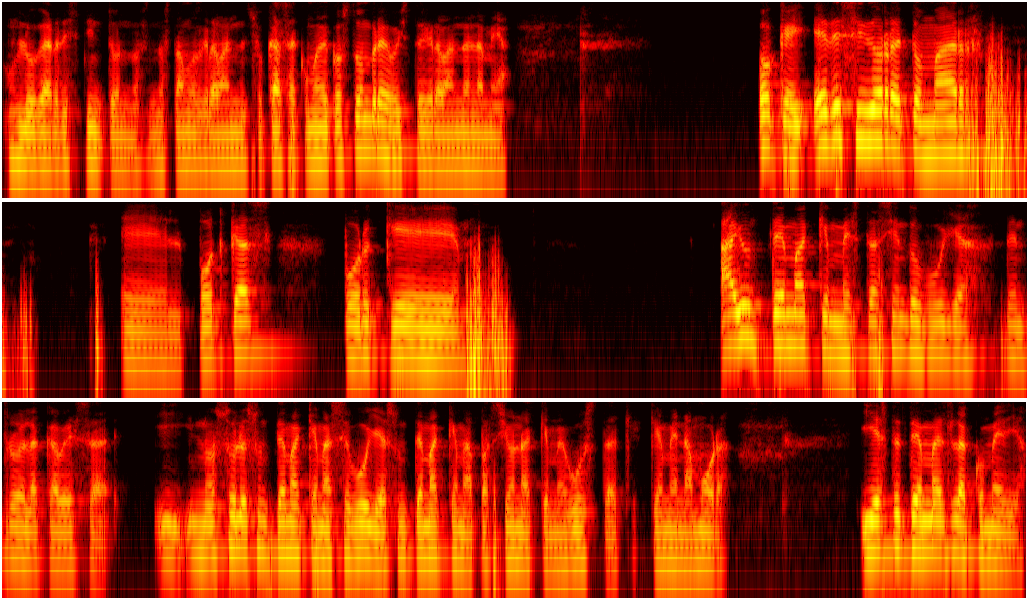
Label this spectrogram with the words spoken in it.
un lugar distinto. No, no, estamos grabando en su casa como de costumbre. Hoy estoy grabando en la mía. Ok, he decidido retomar el podcast porque hay un tema que me está haciendo bulla dentro de la cabeza y no solo es un tema que me hace es un tema que me apasiona, que me gusta, que, me enamora. Y este tema es la comedia.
